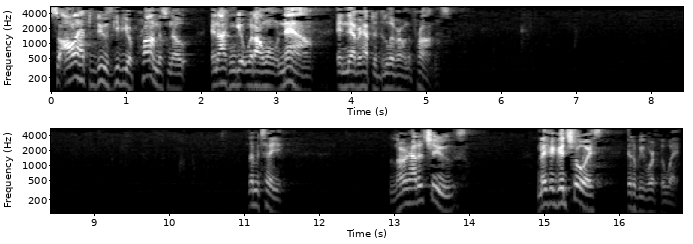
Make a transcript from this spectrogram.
So all I have to do is give you a promise note and I can get what I want now and never have to deliver on the promise. Let me tell you, learn how to choose, make a good choice, it'll be worth the wait.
